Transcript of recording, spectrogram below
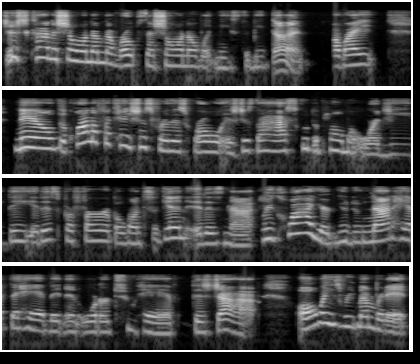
just kind of showing them the ropes and showing them what needs to be done. All right. Now, the qualifications for this role is just a high school diploma or GED. It is preferred, but once again, it is not required. You do not have to have it in order to have this job. Always remember that.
